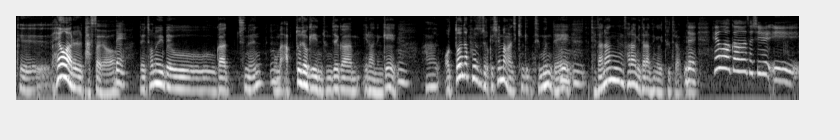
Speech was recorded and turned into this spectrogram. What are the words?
그 헤어화를 봤어요. 네, 네, 천우희 배우가 주는 정말 압도적인 존재감이라는 게 음, 아, 어떤 작품에서 저렇게 실망 안 시킨 게 드문데 음, 음. 대단한 사람이다라는 생각이 들더라고요. 네, 해화가 사실 이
